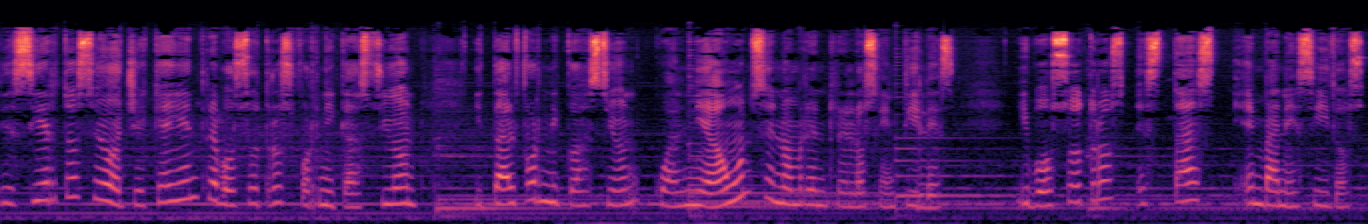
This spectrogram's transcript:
de cierto se oye que hay entre vosotros fornicación, y tal fornicación cual ni aun se nombra entre los gentiles, y vosotros estás envanecidos.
